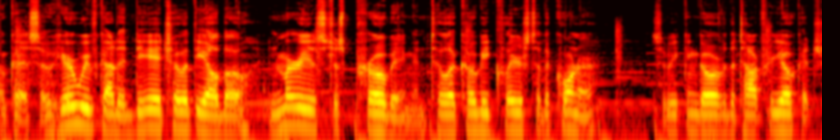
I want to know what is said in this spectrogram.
Okay, so here we've got a DHO at the elbow, and Murray is just probing until Okogie clears to the corner so he can go over the top for Jokic.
